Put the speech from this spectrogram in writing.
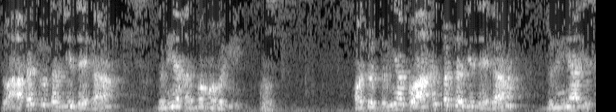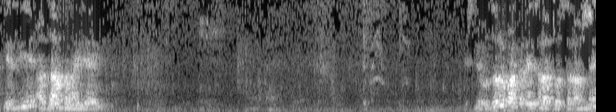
تو آخر کو ترجیح دے گا، دنیا قدموں میں ہوگی۔ اور جو دنیا کو آخر پر ترجیح دے گا دنیا اس کے لیے عذاب بنائی جائے گی۔ اس لیے حضور پاک علیہ صلاحت والسلام نے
